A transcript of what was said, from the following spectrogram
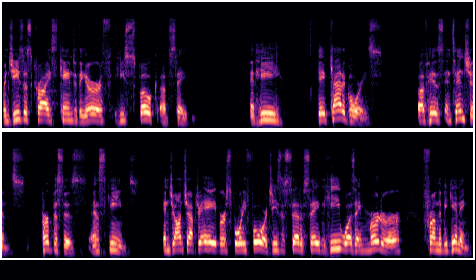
When Jesus Christ came to the earth, he spoke of Satan and he gave categories of his intentions, purposes, and schemes. In John chapter 8, verse 44, Jesus said of Satan, He was a murderer from the beginning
